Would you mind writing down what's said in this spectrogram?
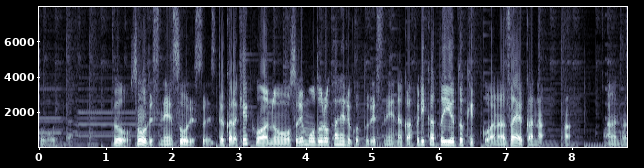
とが多いみたいな。そうそうですね、そうです、そうです。だから結構、あの、それも驚かれることですね。なんかアフリカというと結構、あの、鮮やかな、ああの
